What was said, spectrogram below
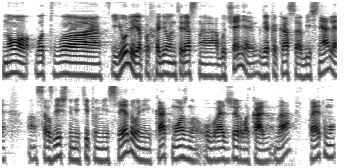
Но вот в июле я проходил интересное обучение, где как раз и объясняли а, с различными типами исследований, как можно убрать жир локально. Да? Поэтому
